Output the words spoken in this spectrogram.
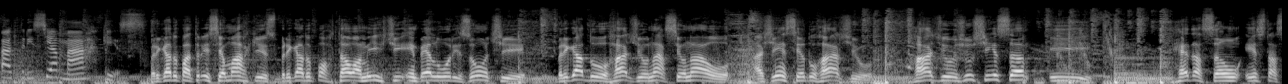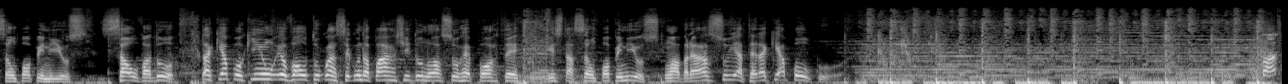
Patrícia Marques. Obrigado, Patrícia Marques. Obrigado, portal Amirte, em Belo Horizonte. Obrigado, Rádio Nacional, Agência do Rádio, Rádio Justiça e Redação Estação Pop News, Salvador. Daqui a pouquinho eu volto com a segunda parte do nosso repórter Estação Pop News. Um abraço e até daqui a pouco. Pop.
